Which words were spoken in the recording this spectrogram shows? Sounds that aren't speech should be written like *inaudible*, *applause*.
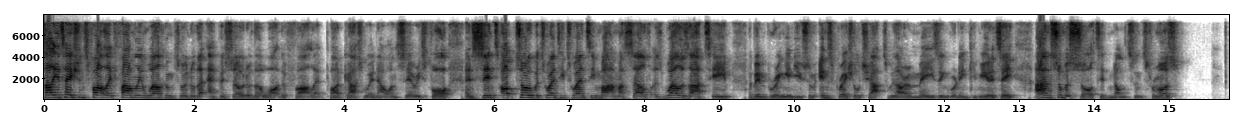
Salutations, Fartlek family, and welcome to another episode of the What the Fartlek podcast. We're now on series four, and since October 2020, Matt and myself, as well as our team, have been bringing you some inspirational chats with our amazing running community and some assorted nonsense from us.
